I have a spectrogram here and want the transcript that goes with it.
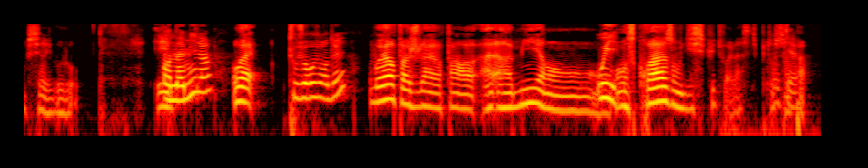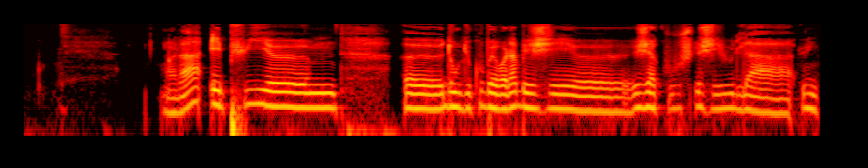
Donc c'est rigolo. Et- En ami là? Ouais, Toujours aujourd'hui? Ouais, enfin je l'ai, enfin ami, en, Oui. on se croise, on discute, voilà, c'était plutôt sympa. Voilà. Et puis euh, euh, donc du coup ben voilà, ben j'ai, euh, j'ai eu la une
